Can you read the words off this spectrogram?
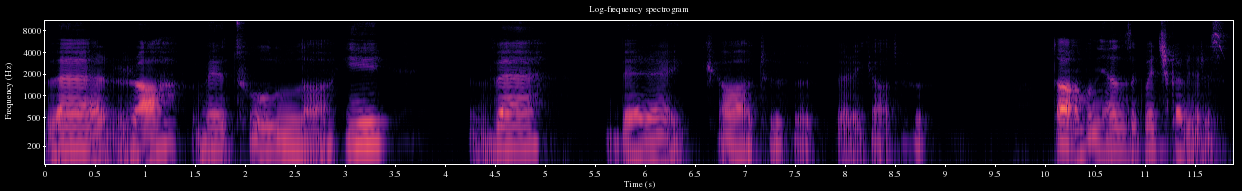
ve rahmetullahi ve berekatühü berekatühü. Tamam bunu yazdık ve çıkabiliriz.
